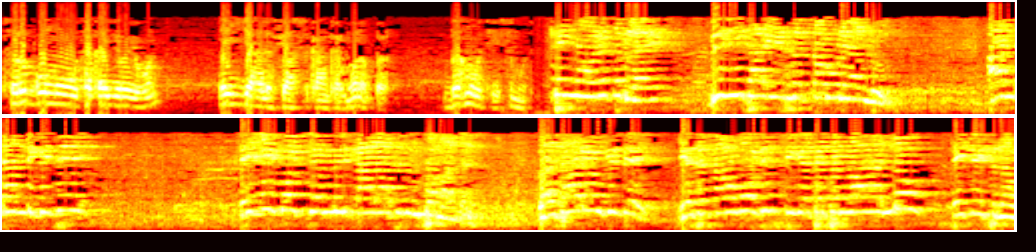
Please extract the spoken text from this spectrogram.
ትርጉሙ ተቀይሮ ይሆን እያለ ሲያስቃን ከርሞ ነበር። በሞቴ ስሙት። ከኛው ነጥብ ላይ ብዥታ እየተፈጠሩ ነው ያሉት። አንዳንድ ጊዜ ጥቂቶች የሚል እንሰማለን። በዛሬው ጊዜ የተቃውሞ ድምፅ እየተሰማ ያለው ጥቂት ነው።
